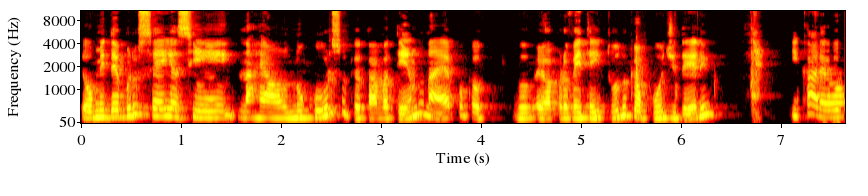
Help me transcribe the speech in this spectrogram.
eu me debrucei, assim, na real, no curso que eu tava tendo na época, eu, eu aproveitei tudo que eu pude dele. E, cara, eu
